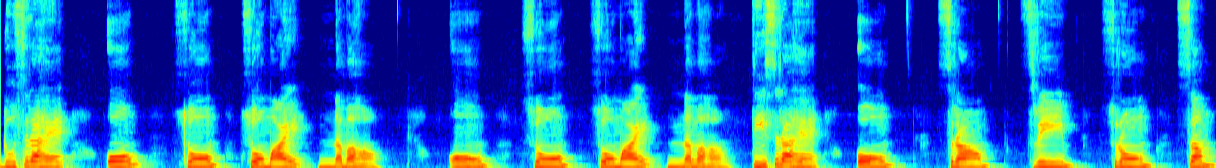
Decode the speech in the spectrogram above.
दूसरा है ओम सोम सोमाय नमः। ओम सोम सोमाय नमः। तीसरा है ओम श्राम श्रीम श्रोम सम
